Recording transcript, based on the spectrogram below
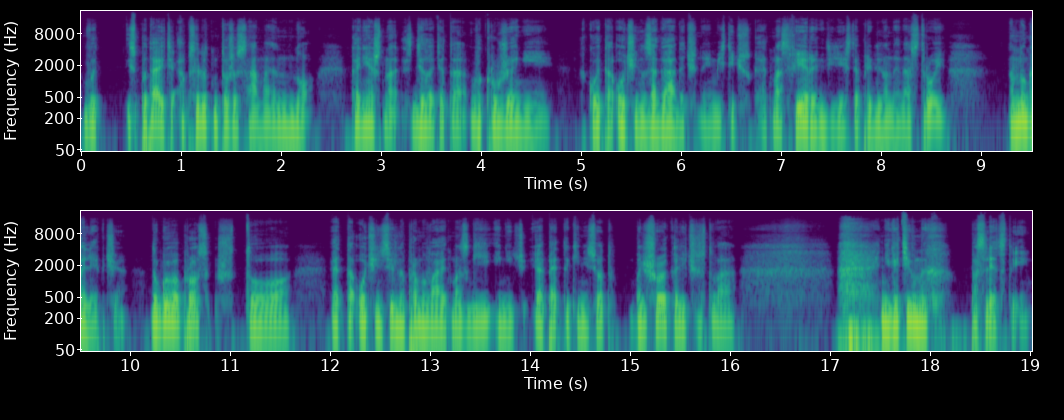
вы испытаете абсолютно то же самое, но, конечно, сделать это в окружении какой-то очень загадочной мистической атмосферы, где есть определенный настрой, намного легче. Другой вопрос, что это очень сильно промывает мозги и, и опять-таки несет большое количество негативных последствий.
